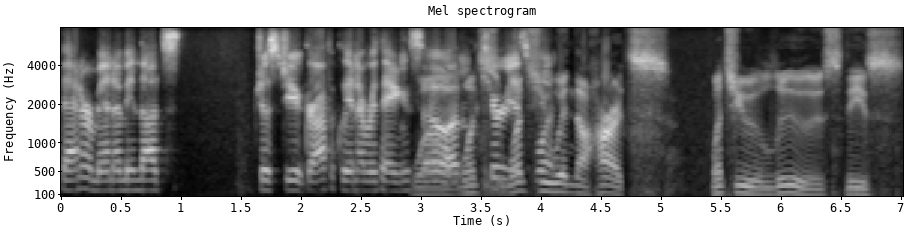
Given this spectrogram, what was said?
bannermen. I mean, that's just geographically and everything. So well, I'm once curious. once what, you win the hearts, once you lose, these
